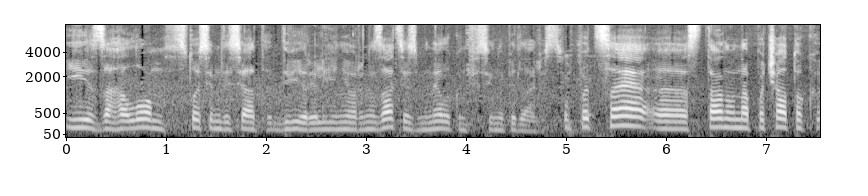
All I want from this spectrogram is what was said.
і загалом 172 релігійні організації змінили конфесійну підлеглість. УПЦ е, станом на початок е,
